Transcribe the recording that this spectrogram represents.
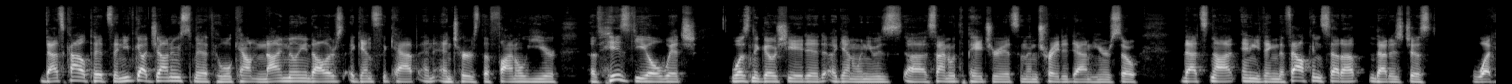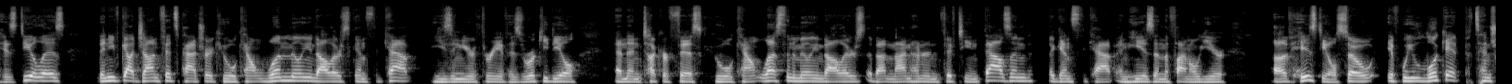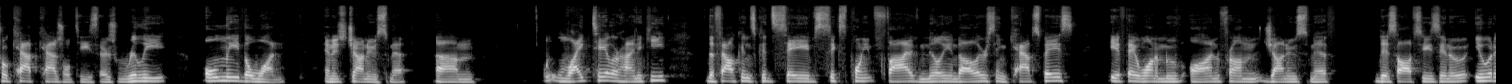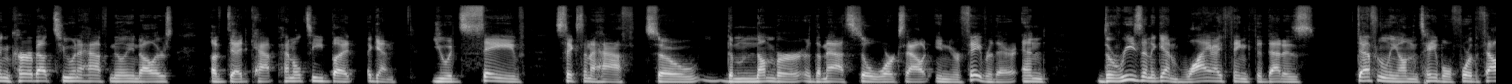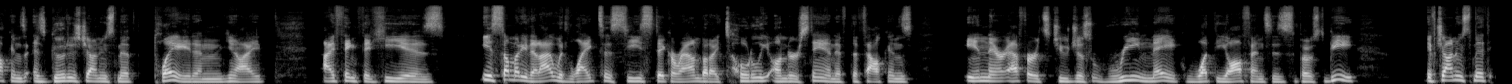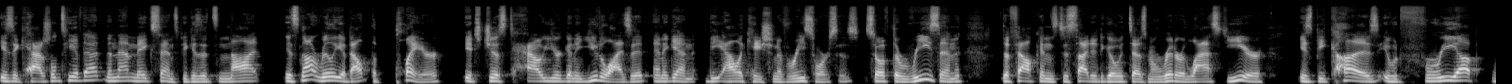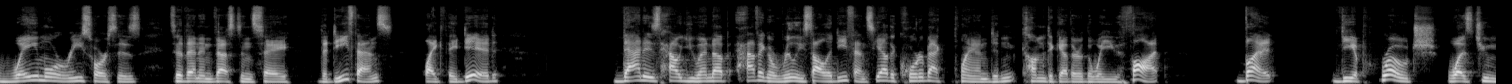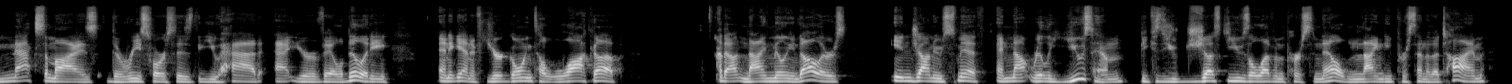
that's Kyle Pitts. Then you've got Jonnu Smith, who will count $9 million against the cap and enters the final year of his deal, which was negotiated again when he was uh, signed with the Patriots and then traded down here. So that's not anything the Falcons set up. That is just what his deal is. Then you've got John Fitzpatrick, who will count $1 million against the cap. He's in year three of his rookie deal. And then Tucker Fisk, who will count less than a million dollars, about 915,000 against the cap. And he is in the final year of his deal. So if we look at potential cap casualties, there's really only the one, and it's Jonnu Smith. Um, like Taylor Heinicke, the Falcons could save $6.5 million in cap space if they want to move on from Jonnu Smith this offseason. It would incur about $2.5 million of dead cap penalty. But again, you would save six and a half. So the number or the math still works out in your favor there. And the reason, again, why I think that that is definitely on the table for the Falcons, as good as Jonnu Smith played, and you know, I I think that he is is somebody that I would like to see stick around, but I totally understand if the Falcons, in their efforts to just remake what the offense is supposed to be, if Jonnu Smith is a casualty of that, then that makes sense because it's not it's not really about the player. It's just how you're going to utilize it. And again, the allocation of resources. So if the reason the Falcons decided to go with Desmond Ridder last year is because it would free up way more resources to then invest in, say, the defense, like they did. That is how you end up having a really solid defense. Yeah, the quarterback plan didn't come together the way you thought, but the approach was to maximize the resources that you had at your availability and again, if you're going to lock up about $9 million in Jonnu Smith and not really use him because you just use 11 personnel 90% of the time,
